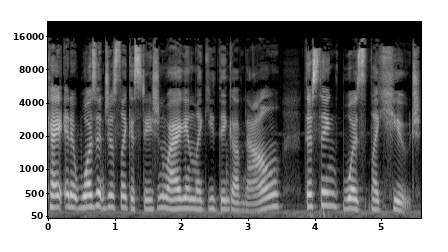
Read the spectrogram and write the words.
okay and it wasn't just like a station wagon like you'd think of now this thing was like huge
